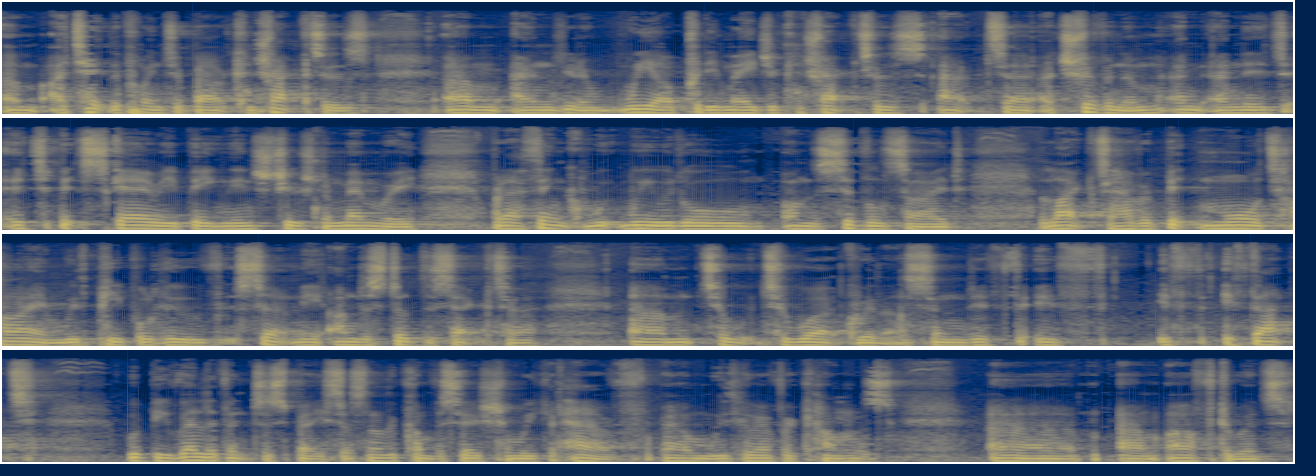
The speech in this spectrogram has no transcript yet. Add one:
um, I take the point about contractors, um, and you know we are pretty major contractors at, uh, at Shrivenham, and, and it's, it's a bit scary being the institutional memory, but I think we would all, on the civil side, like to have a bit more time with people who've certainly understood the sector um, to, to work with us, and if, if, if, if that would be relevant to space. That's another conversation we could have um, with whoever comes uh, um, afterwards.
